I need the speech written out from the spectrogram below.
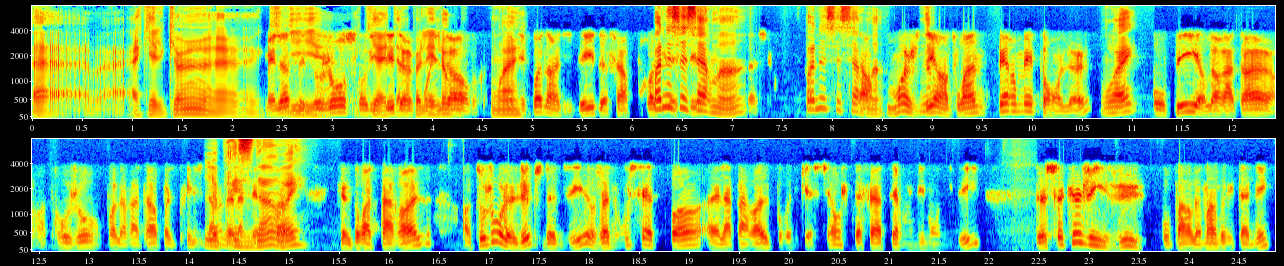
à, à quelqu'un euh, Mais là, c'est toujours sur l'idée d'un point d'ordre. Ouais. On n'est pas dans l'idée de faire progresser la nécessairement. Pas nécessairement. Alors, moi, je dis, Antoine, permettons-le. Oui, Au pire, l'orateur, toujours, pas l'orateur, pas le président, le président, oui. Qui a le droit de parole, a toujours le luxe de dire je ne vous cède pas euh, la parole pour une question, je préfère terminer mon idée. De ce que j'ai vu au Parlement britannique,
